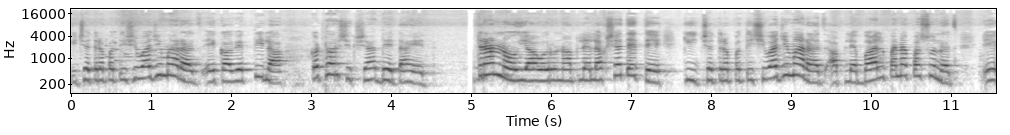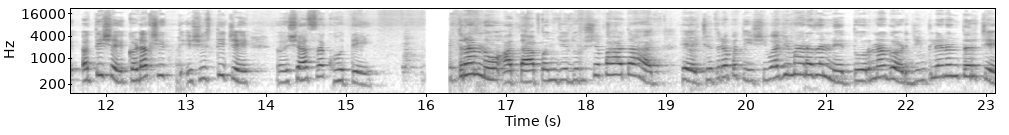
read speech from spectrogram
की छत्रपती शिवाजी महाराज एका व्यक्तीला कठोर शिक्षा देत आहेत. मित्रांनो यावरून आपल्या लक्षात येते की छत्रपती शिवाजी महाराज आपल्या बालपणापासूनच एक अतिशय कडक शिस्त- शिस्तीचे शासक होते. मित्रांनो आता आपण जे दृश्य पाहत आहात हे छत्रपती शिवाजी महाराजांनी तोरणागड जिंकल्यानंतरचे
